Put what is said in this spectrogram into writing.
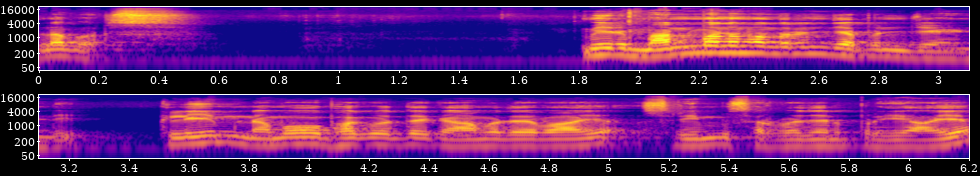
లవర్స్. మీరు మన్మథ మంత్రం జపం చేయండి. క్లీం నమో భగవతే కామదేవాయ శ్రీం సర్వజన ప్రియాయ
